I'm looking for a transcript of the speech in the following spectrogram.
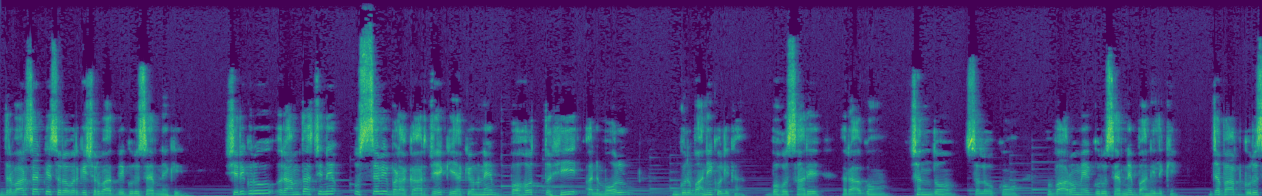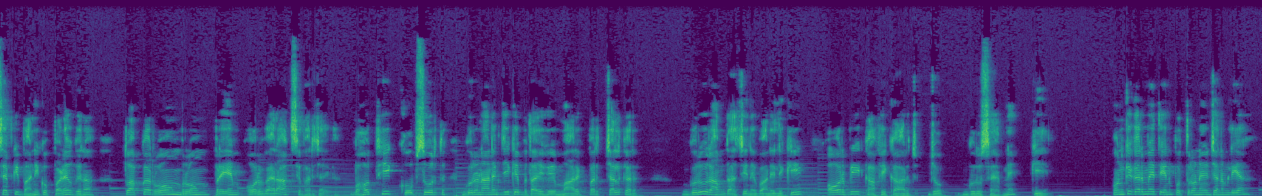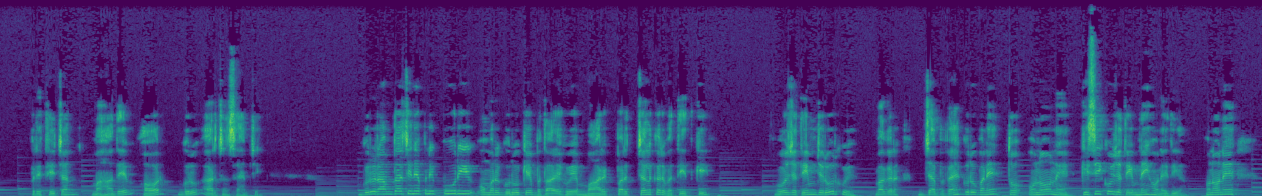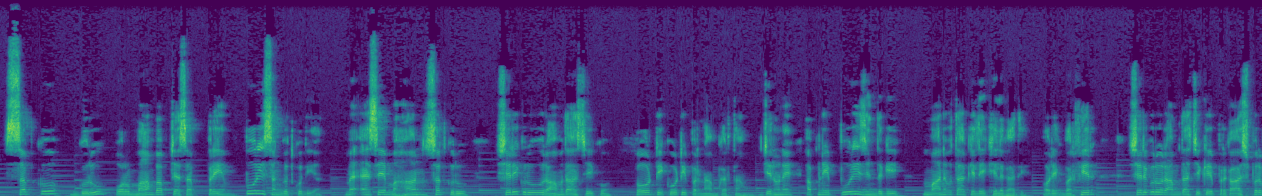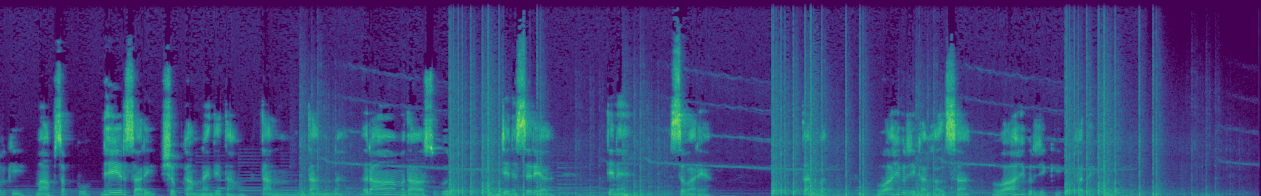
दरबार साहब के सरोवर की शुरुआत भी गुरु साहब ने की। श्री गुरु रामदास जी ने उससे भी बड़ा कार्य किया कि उन्होंने बहुत ही अनमोल गुरबानी को लिखा। बहुत सारे रागों, छंदों, श्लोकों, वारों में गुरु साहब ने बानी लिखी। जब आप गुरु साहब की बानी को पढ़ोगे ना तो आपका रोम रोम, प्रेम और वैराग से भर जाएगा। बहुत ही खूबसूरत गुरु नानक जी के बताए हुए मार्ग पर चलकर गुरु रामदास जी ने बानी लिखी और भी काफ़ी कार्य जो गुरु साहब ने किए। उनके घर में तीन पुत्रों ने जन्म लिया। पृथ्वीचंद, महादेव और गुरु अर्जन साहब जी। गुरु रामदास जी ने अपनी पूरी उम्र गुरु के बताए हुए मार्ग पर चलकर व्यतीत की। वो यतीम ज़रूर हुए, मगर जब वह गुरु बने तो उन्होंने किसी को यतीम नहीं होने दिया। उन्होंने सबको गुरु और माँ बाप जैसा प्रेम, पूरी संगत को दिया। मैं ऐसे महान सतगुरु श्री गुरु रामदास जी को कोटि कोटि प्रणाम करता हूँ, जिन्होंने अपनी पूरी ज़िंदगी मानवता के लेखे लगा दी। और एक बार फिर, श्री गुरु रामदास जी के प्रकाश पर्व की मैं आप सबको ढेर सारी शुभकामनाएँ देता हूँ। तन तन, रामदास गुरु, जिन सिरिया, तिन्हें सवारिया। धन्यवाद। वाहिगुरु जी का खालसा, वाहिगुरु जी की फतेह।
